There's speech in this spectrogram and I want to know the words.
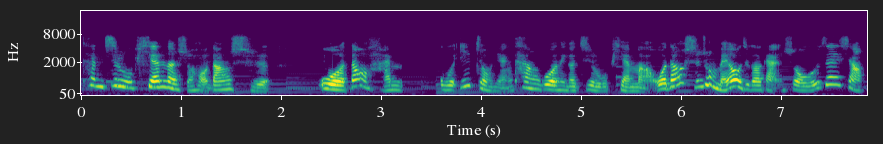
看纪录片的时候，当时我倒还，我一九年看过那个纪录片嘛，我当时就没有这个感受。我就在想，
